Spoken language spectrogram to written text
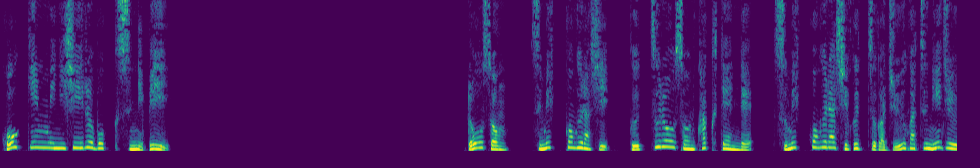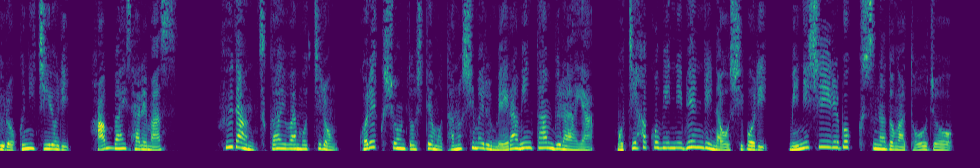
抗菌ミニシールボックス 2P。ローソン、すみっこ暮らし、グッズローソン各店で、すみっこ暮らしグッズが10月26日より販売されます。普段使いはもちろん、コレクションとしても楽しめるメラミンタンブラーや、持ち運びに便利なおしぼり、ミニシールボックスなどが登場。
